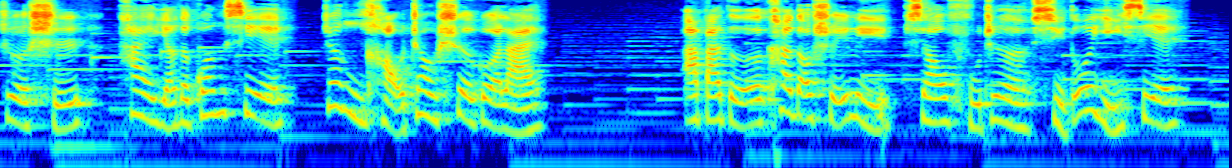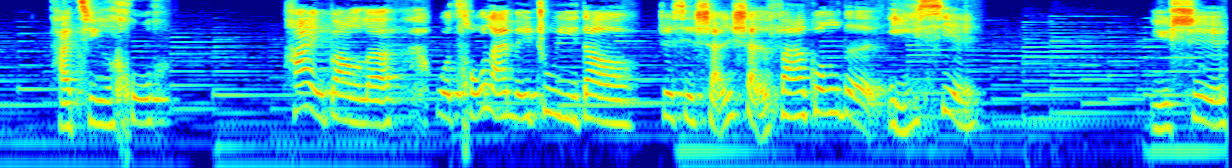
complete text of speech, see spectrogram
这时太阳的光线正好照射过来，阿巴德看到水里漂浮着许多银线，他惊呼。太棒了！我从来没注意到这些闪闪发光的银线。于是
